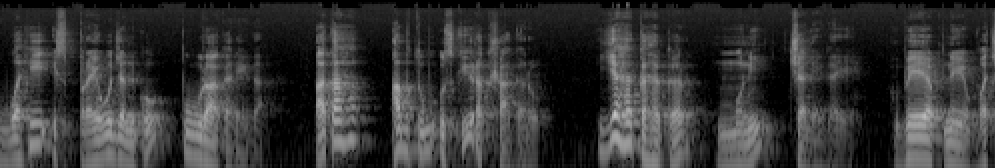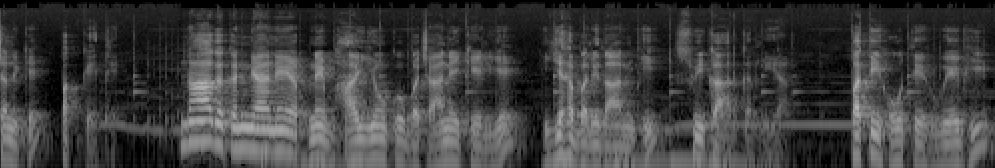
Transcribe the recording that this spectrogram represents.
वही इस प्रयोजन को पूरा करेगा। अतः अब तुम उसकी रक्षा करो। यह कहकर मुनि चले गए। वे अपने वचन के पक्के थे। नाग कन्या ने अपने भाइयों को बचाने के लिए यह बलिदान भी स्वीकार कर लिया। पति होते हुए भी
